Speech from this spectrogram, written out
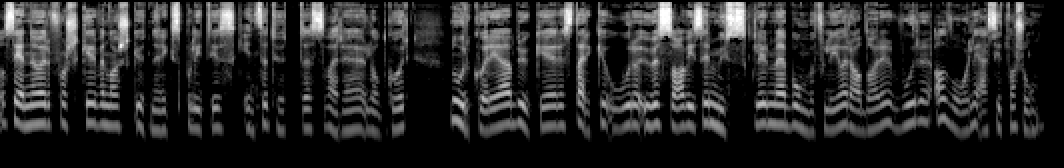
Og seniorforsker ved Norsk utenrikspolitisk institutt, Sverre Loddgaard. Nord-Korea bruker sterke ord, og USA viser muskler med bombefly og radarer. Hvor alvorlig er situasjonen?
